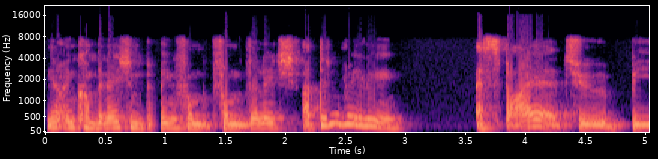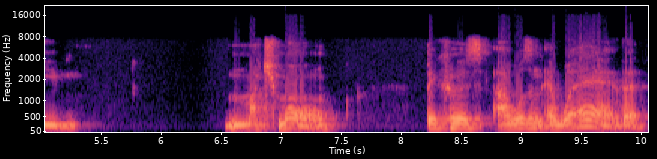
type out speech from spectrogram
you know in combination being from from village i didn't really aspire to be much more because i wasn't aware that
